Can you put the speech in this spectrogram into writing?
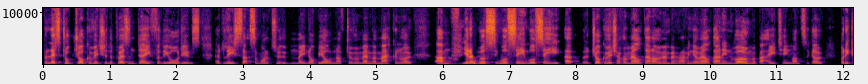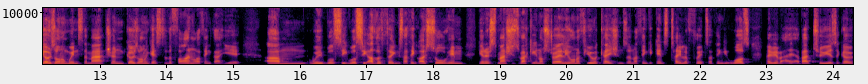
But let's talk Djokovic in the present day for the audience. At least that's someone who may not be old enough to remember McEnroe. Um, you know, we'll see. We'll see. We'll see uh, Djokovic have a meltdown. I remember him having a meltdown in Rome about 18 months ago. But he goes on and wins the match and goes on and gets to the final. I think that year. Um, we, will see. We'll see other things. I think I saw him, you know, smash his racket in Australia on a few occasions, and I think against Taylor Fritz, I think it was maybe about about two years ago.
